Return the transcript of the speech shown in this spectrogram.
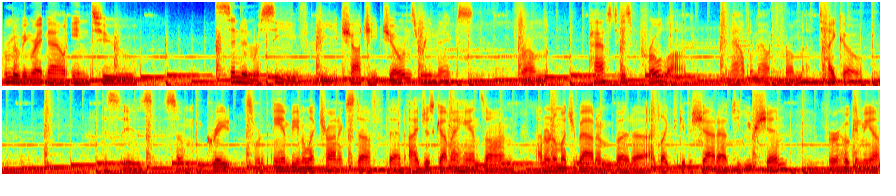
We're moving right now into Send and Receive, the Chachi Jones remix from Past is Prologue, an album out from Tycho. This is some great sort of ambient electronic stuff that I just got my hands on. I don't know much about him, but uh, I'd like to give a shout out to Yu Shin for hooking me up.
